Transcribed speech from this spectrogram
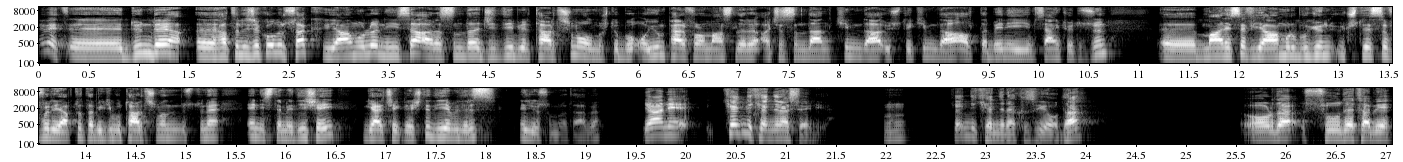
Evet, e, dün de e, hatırlayacak olursak Yağmur'la Nisa arasında ciddi bir tartışma olmuştu. Bu oyun performansları açısından kim daha üstte kim daha altta ben iyiyim sen kötüsün. E, maalesef Yağmur bugün 3'te 0 yaptı. Tabii ki bu tartışmanın üstüne en istemediği şey gerçekleşti diyebiliriz. Ne diyorsun Murat abi? Yani kendi kendine söylüyor. Hı hı. Kendi kendine kızıyor o da. Orada Sude tabii.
